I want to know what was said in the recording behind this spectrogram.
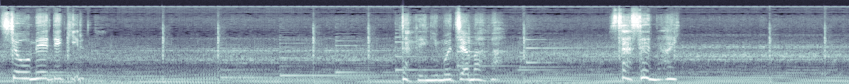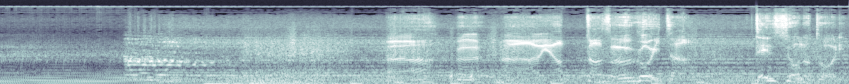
証明できるの。誰にも邪魔は。させない、ああやったぞ動いた。伝承の通りだ。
